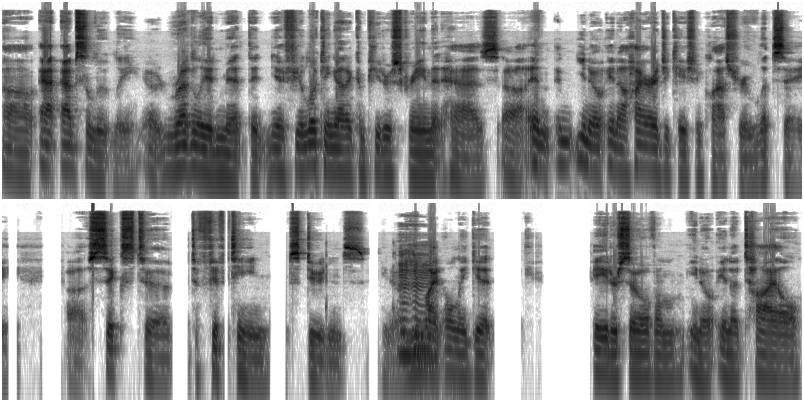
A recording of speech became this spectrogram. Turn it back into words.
Uh, a- absolutely. Uh, readily admit that if you're looking at a computer screen that has, uh, and, and, you know, in a higher education classroom, let's say uh, six to, to 15 students, you know, mm-hmm. you might only get eight or so of them, you know, in a tile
